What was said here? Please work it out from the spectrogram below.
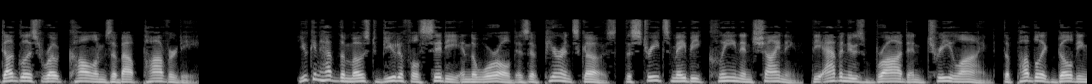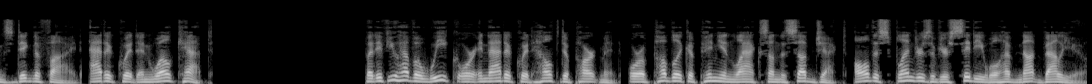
Douglas wrote columns about poverty, you can have the most beautiful city in the world as appearance goes, the streets may be clean and shining, the avenues broad and tree-lined, the public buildings dignified, adequate and well kept. But if you have a weak or inadequate health department, or a public opinion lacks on the subject, all the splendors of your city will have not value.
